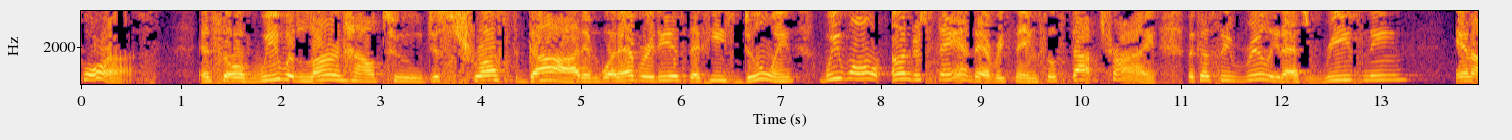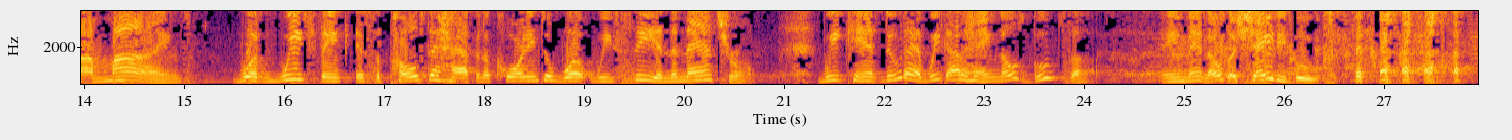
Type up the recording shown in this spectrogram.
for us. And so if we would learn how to just trust God in whatever it is that He's doing, we won't understand everything. So stop trying. Because see, really that's reasoning in our minds what we think is supposed to happen according to what we see in the natural. We can't do that. We gotta hang those boots up. Amen. Those are shady boots.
